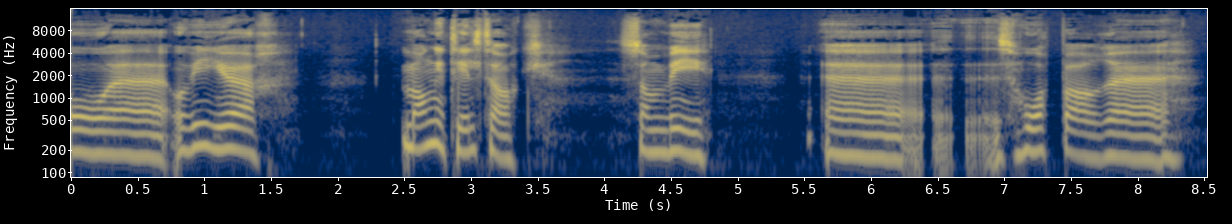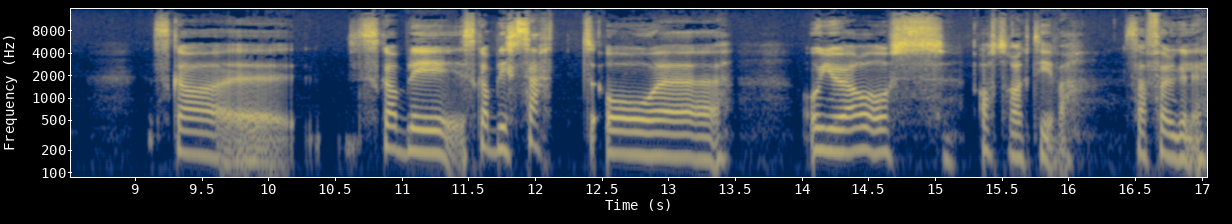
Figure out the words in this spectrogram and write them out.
Og, eh, og vi gjør mange tiltak som vi eh, håper eh, skal, eh, skal, bli, skal, bli, sett og, og, gjøre oss attraktive. Selvfølgelig.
